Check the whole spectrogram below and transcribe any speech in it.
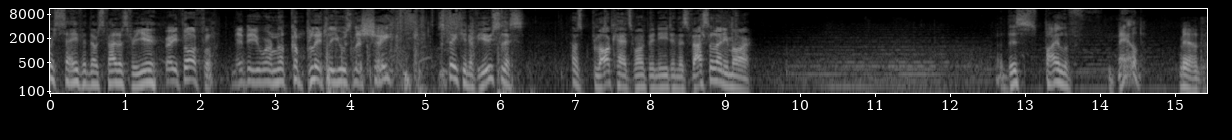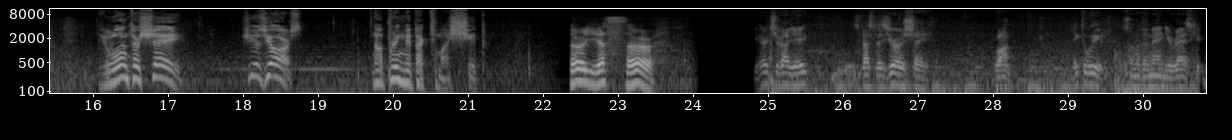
Was saving those fellas for you. Very thoughtful. Maybe you were not completely useless, Shay. Speaking of useless, those blockheads won't be needing this vessel anymore. Uh, this pile of merd. Mad. You want her, Shay? She is yours. Now bring me back to my ship. Sir, yes, sir. You heard, Chevalier? This vessel is yours, Shay. Go on. Take the wheel. Some of the men you rescued.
